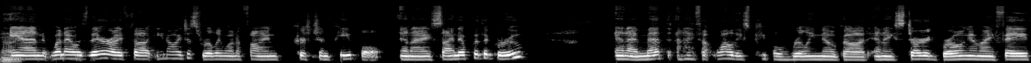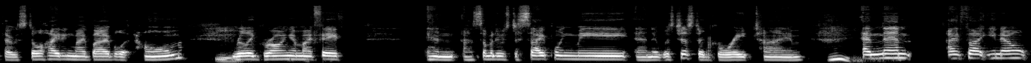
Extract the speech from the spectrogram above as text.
Right. And when I was there, I thought, you know, I just really want to find Christian people. And I signed up with a group and I met, and I thought, wow, these people really know God. And I started growing in my faith. I was still hiding my Bible at home, Mm. really growing in my faith. And uh, somebody was discipling me, and it was just a great time. Mm. And then I thought, you know,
